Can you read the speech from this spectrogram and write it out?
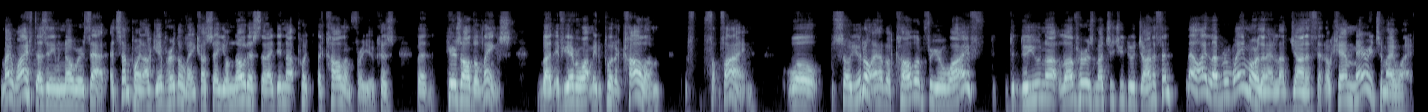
my wife doesn't even know where it's at. At some point, I'll give her the link. I'll say, you'll notice that I did not put a column for you because, but here's all the links. But if you ever want me to put a column, f- fine. Well, so you don't have a column for your wife? D- do you not love her as much as you do Jonathan? No, I love her way more than I love Jonathan. Okay, I'm married to my wife,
